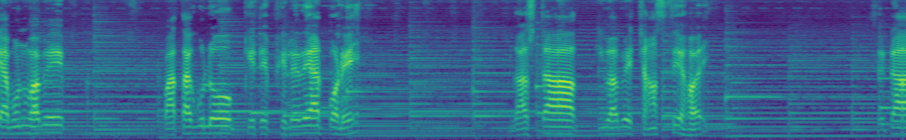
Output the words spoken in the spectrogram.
কেমনভাবে পাতাগুলো কেটে ফেলে দেওয়ার পরে গাছটা কীভাবে চাঁচতে হয়, সেটা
